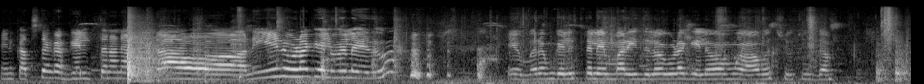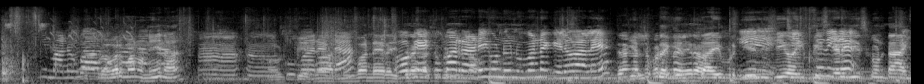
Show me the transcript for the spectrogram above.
నేను ఖచ్చితంగా గెలుస్తానని అనుకుంటా. నేను కూడా గెలవలేదు. ఎవరం గెలుస్తలేం మరి. ఇందులో కూడా గెలవము కావచ్చు. చూద్దాం. ఎవరు? మనం నేనా? ఆహా, ఓకే. కుమార్. రెడీ ఉండు నువ్వన్నా గెలవాలి? ఇప్పుడు గెలిచి బిస్కెట్ తీసుకుంటా నాకు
